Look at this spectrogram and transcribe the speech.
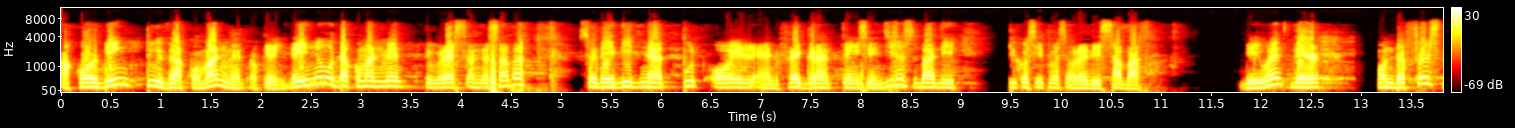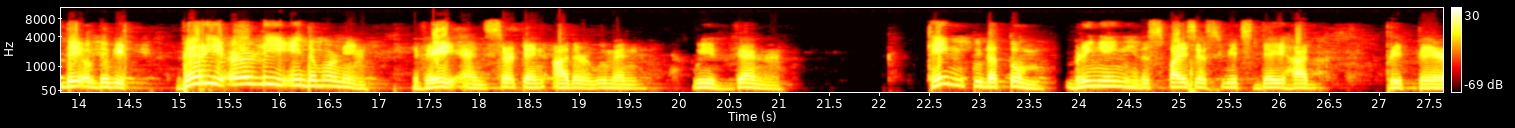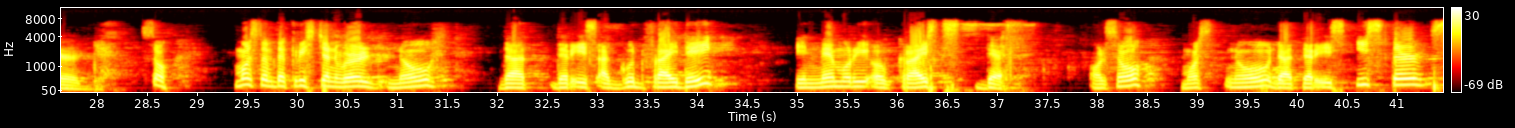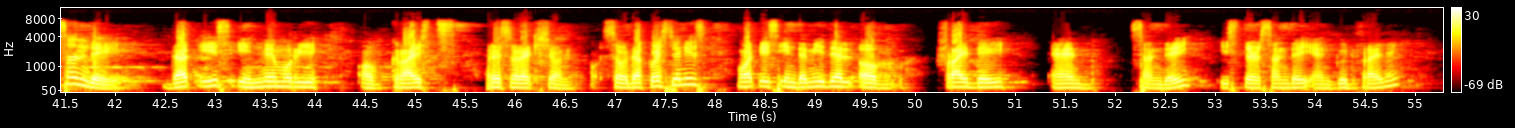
according to the commandment. Okay, they know the commandment to rest on the Sabbath, so they did not put oil and fragrant things in Jesus' body because it was already Sabbath. They went there on the first day of the week, very early in the morning, they and certain other women with them came to the tomb, bringing the spices which they had prepared. So, most of the Christian world know that there is a Good Friday in memory of Christ's death. Also, most know that there is Easter Sunday that is in memory of Christ's resurrection. So the question is, what is in the middle of Friday and Sunday, Easter Sunday and Good Friday?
